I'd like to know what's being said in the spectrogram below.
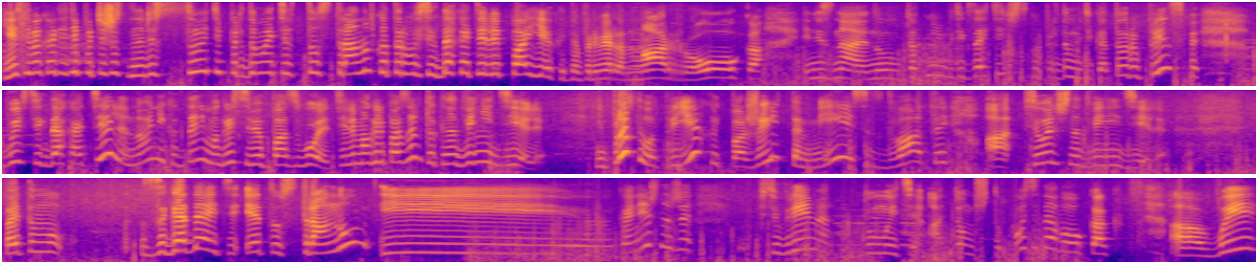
Если вы хотите путешествовать, нарисуйте, придумайте ту страну, в которую вы всегда хотели поехать. Например, Марокко, я не знаю, ну какую-нибудь экзотическую придумайте, которую, в принципе, вы всегда хотели, но никогда не могли себе позволить. Или могли позволить только на две недели. Не просто вот приехать, пожить там месяц, два, три, а всего лишь на две недели. Поэтому загадайте эту страну и, конечно же, все время думайте о том, что после того, как а, вы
